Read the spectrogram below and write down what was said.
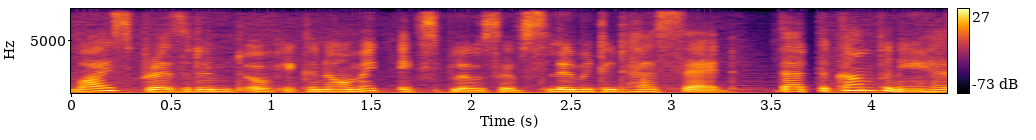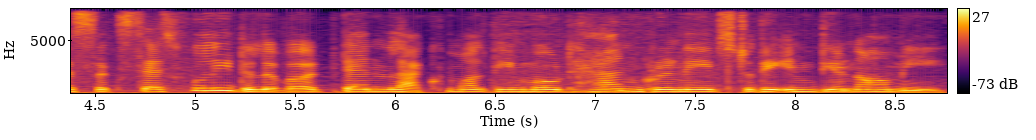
Vice President of Economic Explosives Limited has said that the company has successfully delivered 10 lakh multi-mode hand grenades to the Indian Army.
